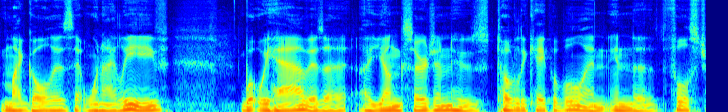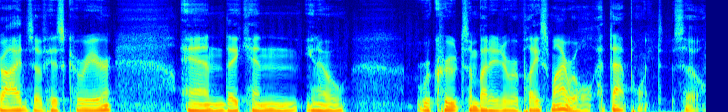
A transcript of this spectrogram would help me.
my goal is that when I leave, what we have is a, a young surgeon who's totally capable and in the full strides of his career, and they can you know recruit somebody to replace my role at that point. So,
